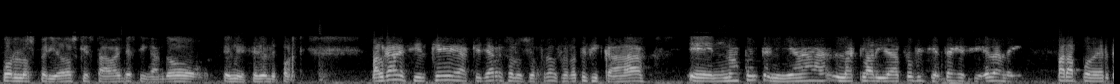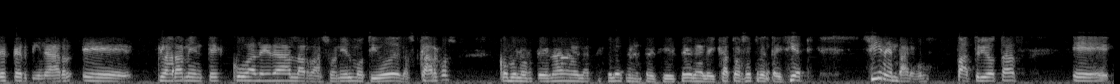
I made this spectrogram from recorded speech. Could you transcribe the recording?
por los periodos que estaba investigando el Ministerio del Deporte. Valga decir que aquella resolución fue notificada eh, no contenía la claridad suficiente que exige la ley para poder determinar eh, claramente cuál era la razón y el motivo de los cargos, como lo ordena el artículo 47 de la ley 1437. Sin embargo, Patriotas eh,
